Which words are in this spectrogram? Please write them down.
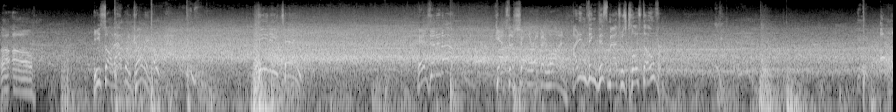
Uh-oh. He saw that one coming. Oh. DDT! Is it enough? Gets the shoulder up and one. I didn't think this match was close to over. Oh!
